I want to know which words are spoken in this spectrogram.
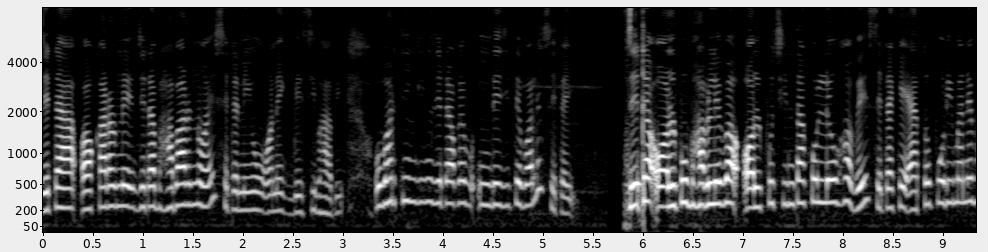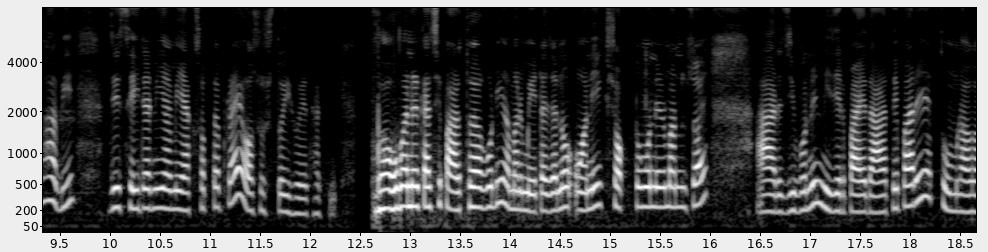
যেটা অকারণে, যেটা ভাবার নয়, সেটা নিয়েও অনেক বেশি ভাবি। ওভার থিঙ্কিং যেটাকে ইংরেজিতে বলে, সেটাই। যেটা অল্প ভাবলে বা অল্প চিন্তা করলেও হবে, সেটাকে এত পরিমাণে ভাবি যে সেইটা নিয়ে আমি এক সপ্তাহ প্রায় অসুস্থই হয়ে থাকি। ভগবানের কাছে প্রার্থনা করি, আমার মেয়েটা যেন অনেক শক্ত মনের মানুষ হয় আর জীবনে নিজের পায়ে দাঁড়াতে পারে, তোমরাও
